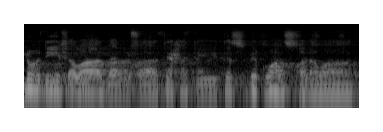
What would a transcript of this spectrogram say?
نهدي ثواب الفاتحة تسبقها الصلوات.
